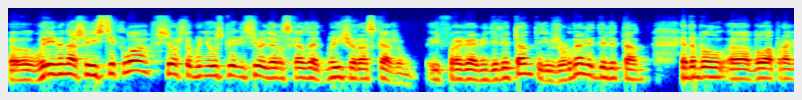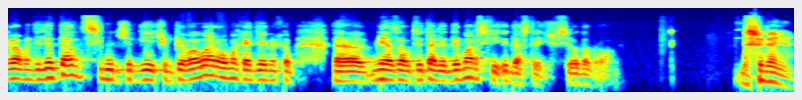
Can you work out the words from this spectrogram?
Время наше истекло. Все, что мы не успели сегодня рассказать, мы еще расскажем и в программе «Дилетант», и в журнале «Дилетант». Это был, э, была программа «Дилетант» с Юрием Сергеевичем Пивоваровым, академиком. Э, меня зовут Виталий Демарский, и до встречи. Всего доброго. До свидания.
